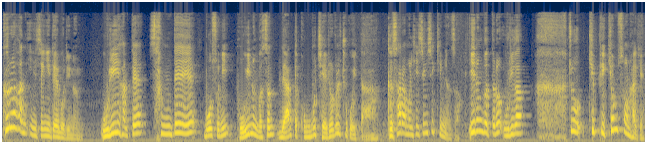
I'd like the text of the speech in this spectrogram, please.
그러한 인생이 돼버리는 우리한테 상대의 모순이 보이는 것은 내한테 공부 재료를 주고 있다. 그 사람을 희생시키면서 이런 것들을 우리가 아주 깊이 겸손하게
